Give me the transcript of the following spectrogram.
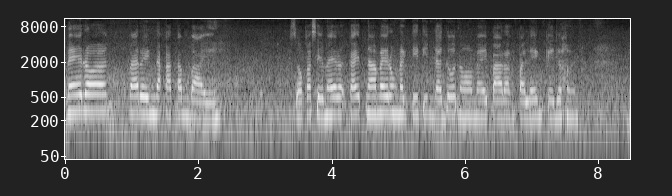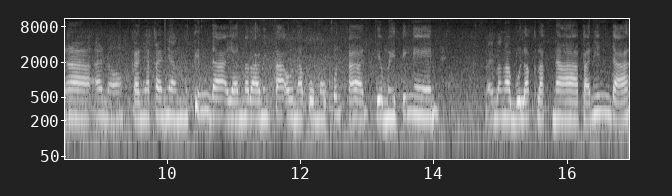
meron pa rin nakatambay. So, kasi meron, kahit na mayroong nagtitinda doon, no, may parang palengke doon na ano, kanya-kanyang tinda. Ayan, maraming tao na pumupunta, tumitingin. May mga bulaklak na paninda.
